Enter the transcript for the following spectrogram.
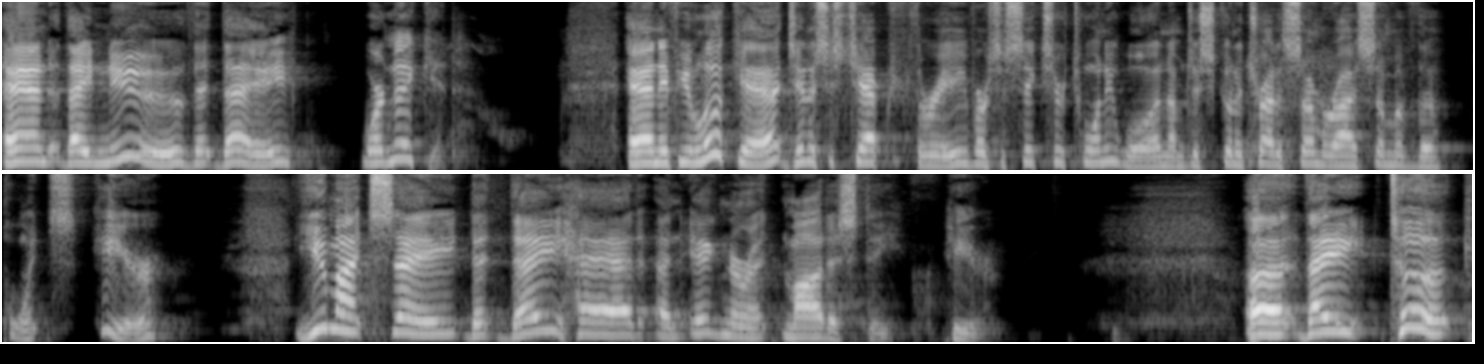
and they knew that they were naked. And if you look at Genesis chapter 3, verses 6 or 21, I'm just going to try to summarize some of the points here. You might say that they had an ignorant modesty here. Uh, they took,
